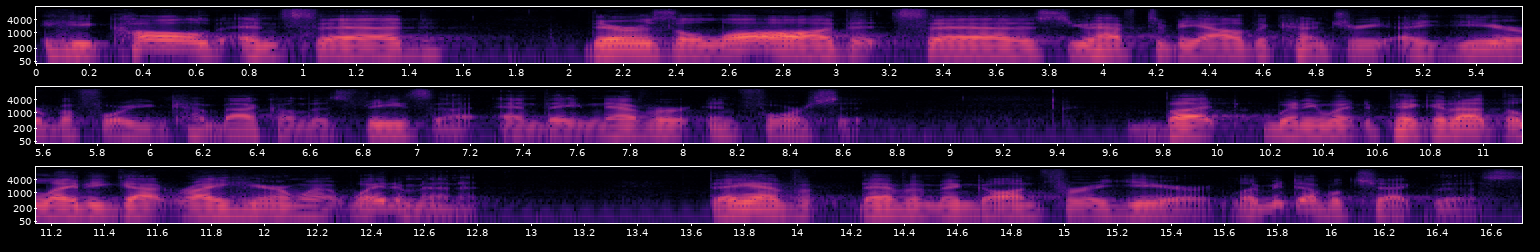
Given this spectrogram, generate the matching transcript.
he called and said, there is a law that says you have to be out of the country a year before you can come back on this visa, and they never enforce it. But when he went to pick it up, the lady got right here and went, wait a minute. They, have, they haven't been gone for a year. Let me double check this.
